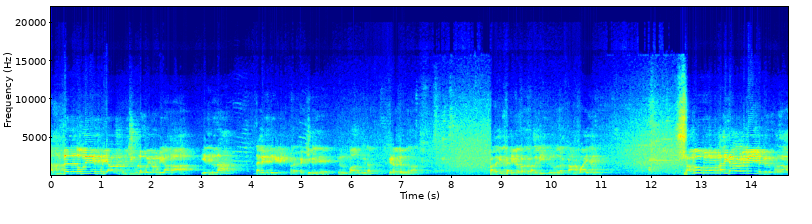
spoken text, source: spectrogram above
அந்த தொகுதியை எப்படியாவது பிடிச்சு உள்ள போயிட முடியாதா? என்றுதான் தலித்துகள் பிற கட்சிகளிலே பெரும்பாலும் இடம் இடம் பெறுகிறார்கள் பதவி தனிநபர் பதவி பெறுவதற்கான வாய்ப்பு. சமூகம் அதிகார வலிமையை பெற்றிருக்கிறதா?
